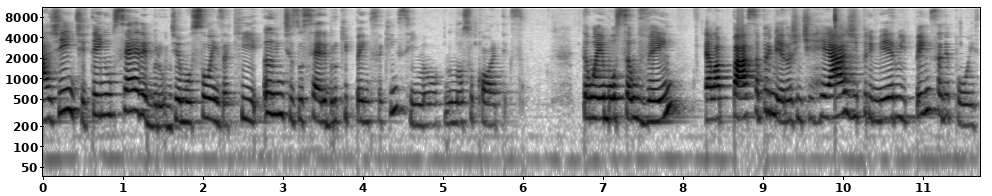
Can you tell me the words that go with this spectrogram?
A gente tem um cérebro de emoções aqui antes do cérebro que pensa aqui em cima, ó, no nosso córtex. Então a emoção vem, ela passa primeiro, a gente reage primeiro e pensa depois.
